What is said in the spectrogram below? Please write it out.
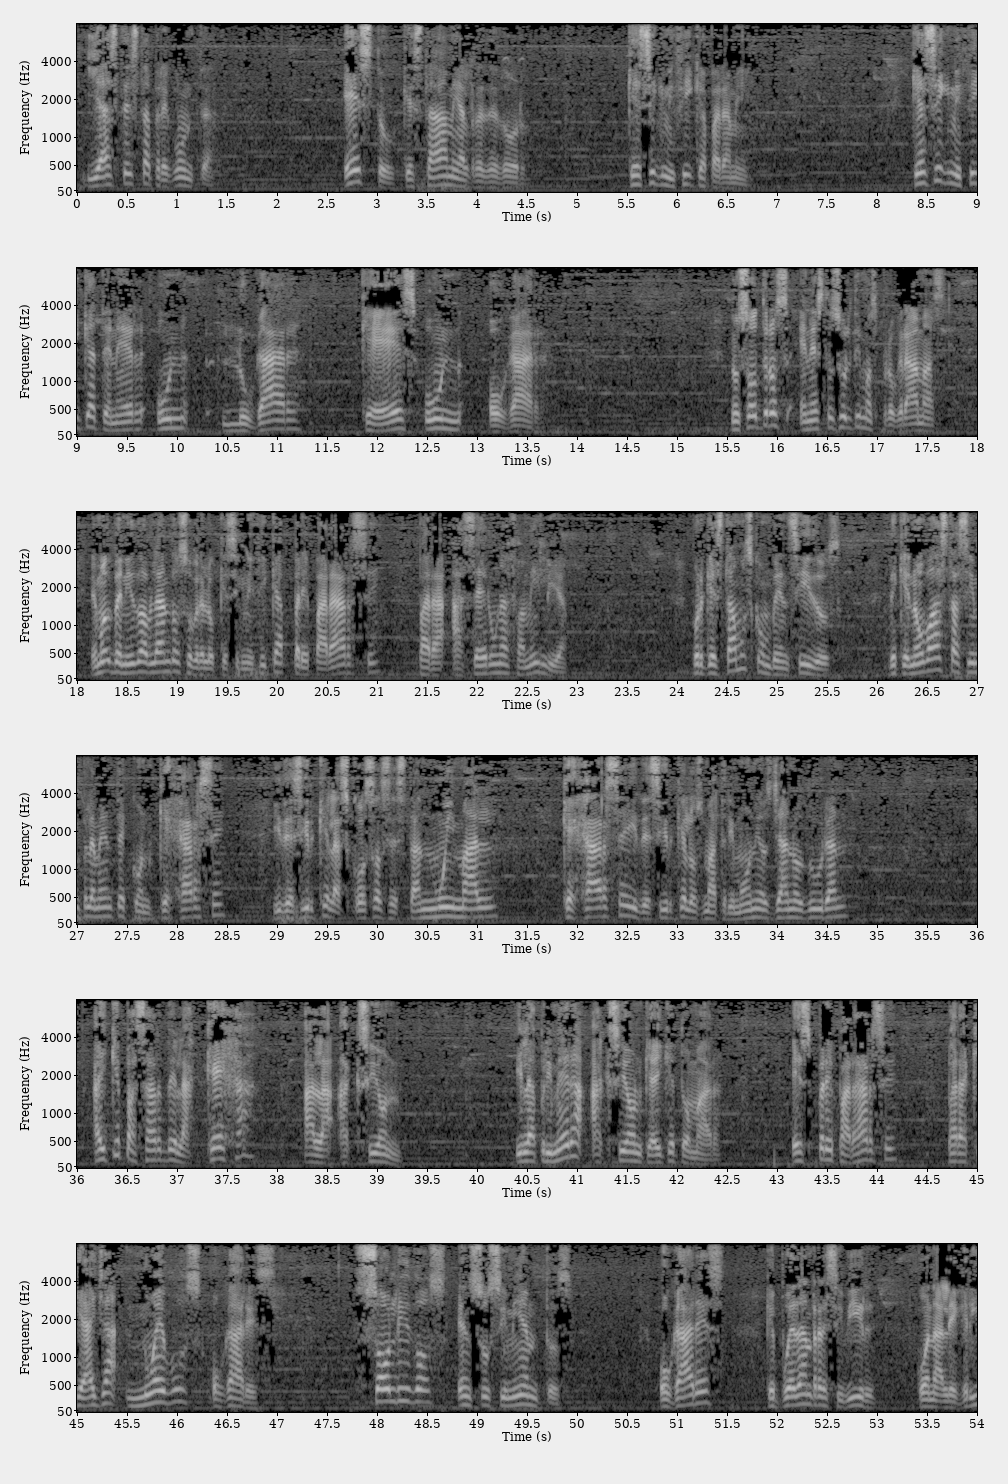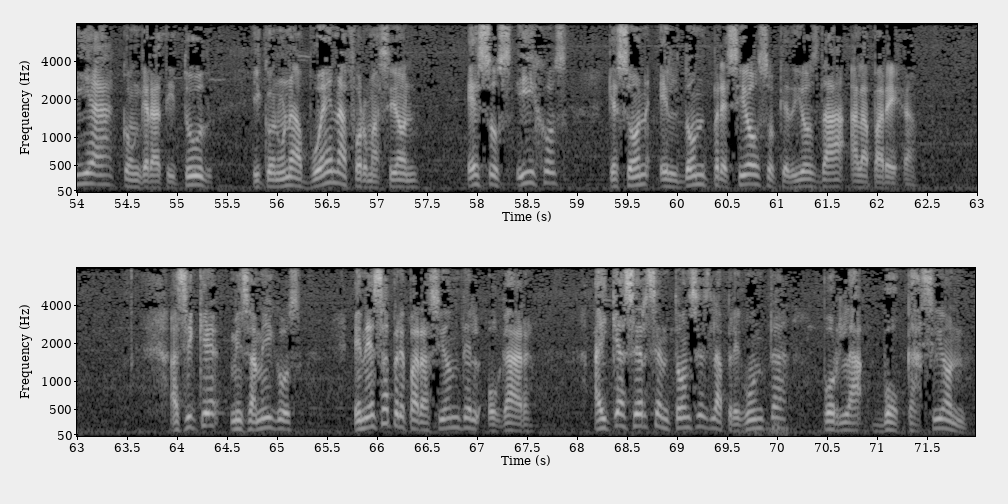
y hazte esta pregunta. Esto que está a mi alrededor, ¿qué significa para mí? ¿Qué significa tener un lugar que es un hogar? Nosotros en estos últimos programas hemos venido hablando sobre lo que significa prepararse para hacer una familia. Porque estamos convencidos de que no basta simplemente con quejarse y decir que las cosas están muy mal, quejarse y decir que los matrimonios ya no duran. Hay que pasar de la queja a la acción. Y la primera acción que hay que tomar es prepararse para que haya nuevos hogares, sólidos en sus cimientos, hogares que puedan recibir con alegría, con gratitud y con una buena formación esos hijos que son el don precioso que Dios da a la pareja. Así que, mis amigos, en esa preparación del hogar, hay que hacerse entonces la pregunta por la vocación.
